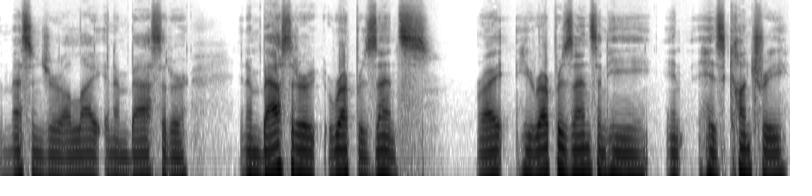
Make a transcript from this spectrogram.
a messenger, a light, an ambassador. An ambassador represents, right? He represents and he in his country,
